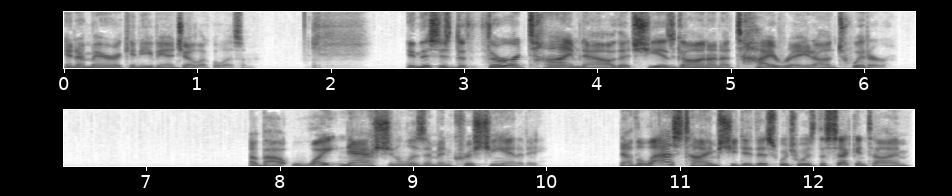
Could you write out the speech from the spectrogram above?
in American evangelicalism. And this is the third time now that she has gone on a tirade on Twitter about white nationalism and Christianity. Now, the last time she did this, which was the second time,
